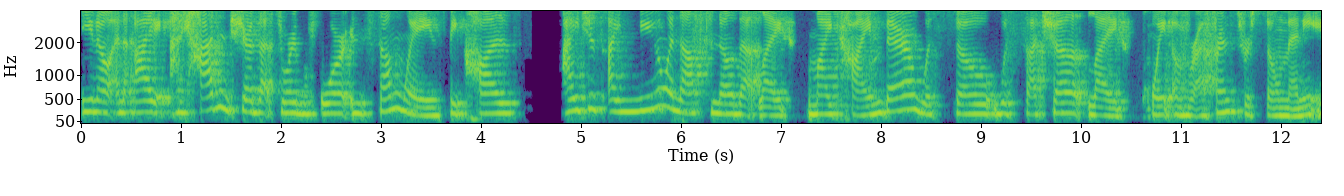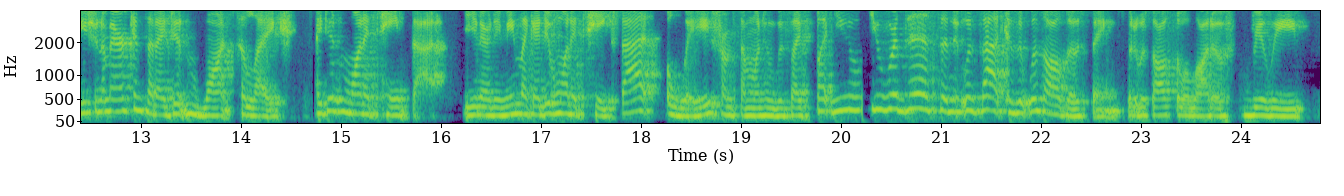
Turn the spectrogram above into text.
you know, and I, I hadn't shared that story before in some ways because I just I knew enough to know that like my time there was so was such a like point of reference for so many Asian Americans that I didn't want to like I didn't want to taint that. You know what I mean? Like I didn't want to take that away from someone who was like, "But you you were this and it was that" because it was all those things, but it was also a lot of really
